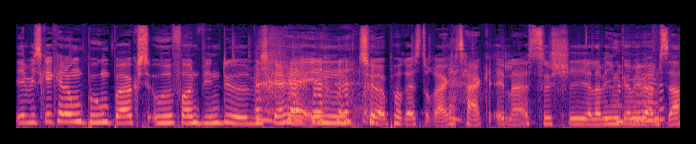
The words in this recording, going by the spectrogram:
Ja, vi skal ikke have nogen boombox ude foran vinduet. Vi skal have en tur på restaurant, tak. Eller sushi, eller vingummi, hvad det så.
